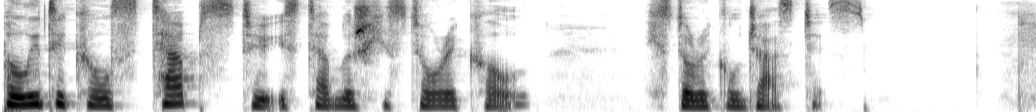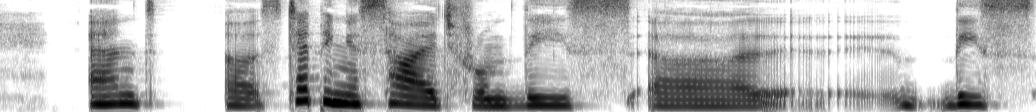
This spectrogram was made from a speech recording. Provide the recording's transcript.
political steps to establish historical historical justice. And uh, stepping aside from this this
